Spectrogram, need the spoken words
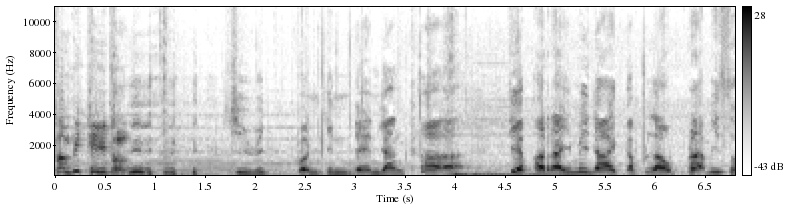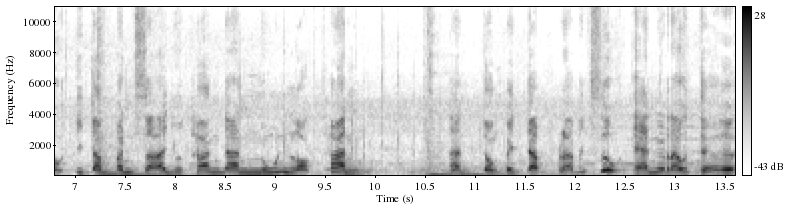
ทำพิธีเถอะ ชีวิตคนกินเดนอย่างข้าเทียบอะไรไม่ได้กับเหล่าพระภิกษุที่จำพรรษาอยู่ทางด้านนู้นหรอกท่าน ท่านจงไปจับพระภิกษุแทนเราเถอะ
